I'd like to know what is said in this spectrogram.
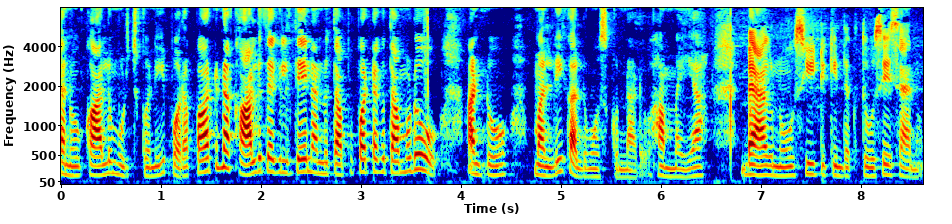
తను కాళ్ళు ముడుచుకొని పొరపాటున కాళ్ళు తగిలితే నన్ను తప్పు పట్టకు తమ్ముడు అంటూ మళ్ళీ కళ్ళు మూసుకున్నాడు. హమ్మయ్య బ్యాగ్ను సీటు కిందకు తోసేశాను.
